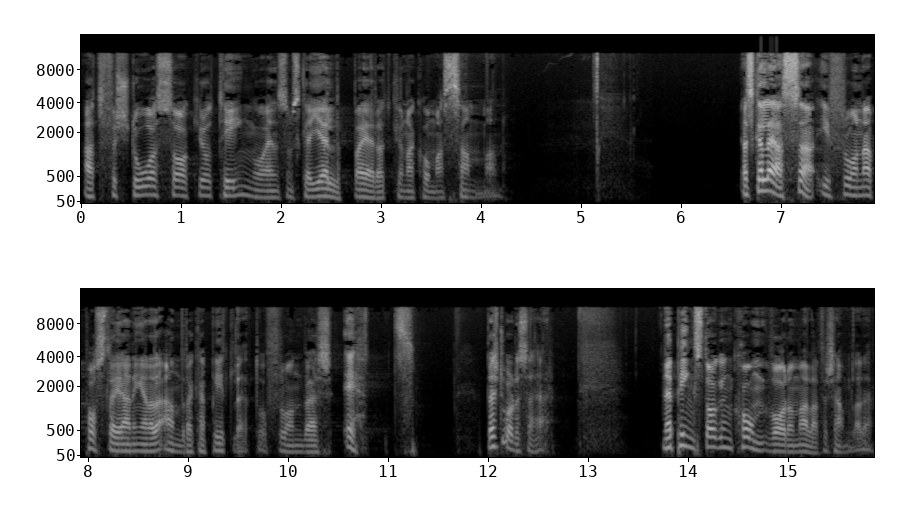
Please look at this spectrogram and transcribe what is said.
att förstå saker och ting och en som ska hjälpa er att kunna komma samman. Jag ska läsa ifrån Apostlagärningarna, det andra kapitlet och från vers 1. Där står det så här. När pingstdagen kom var de alla församlade.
